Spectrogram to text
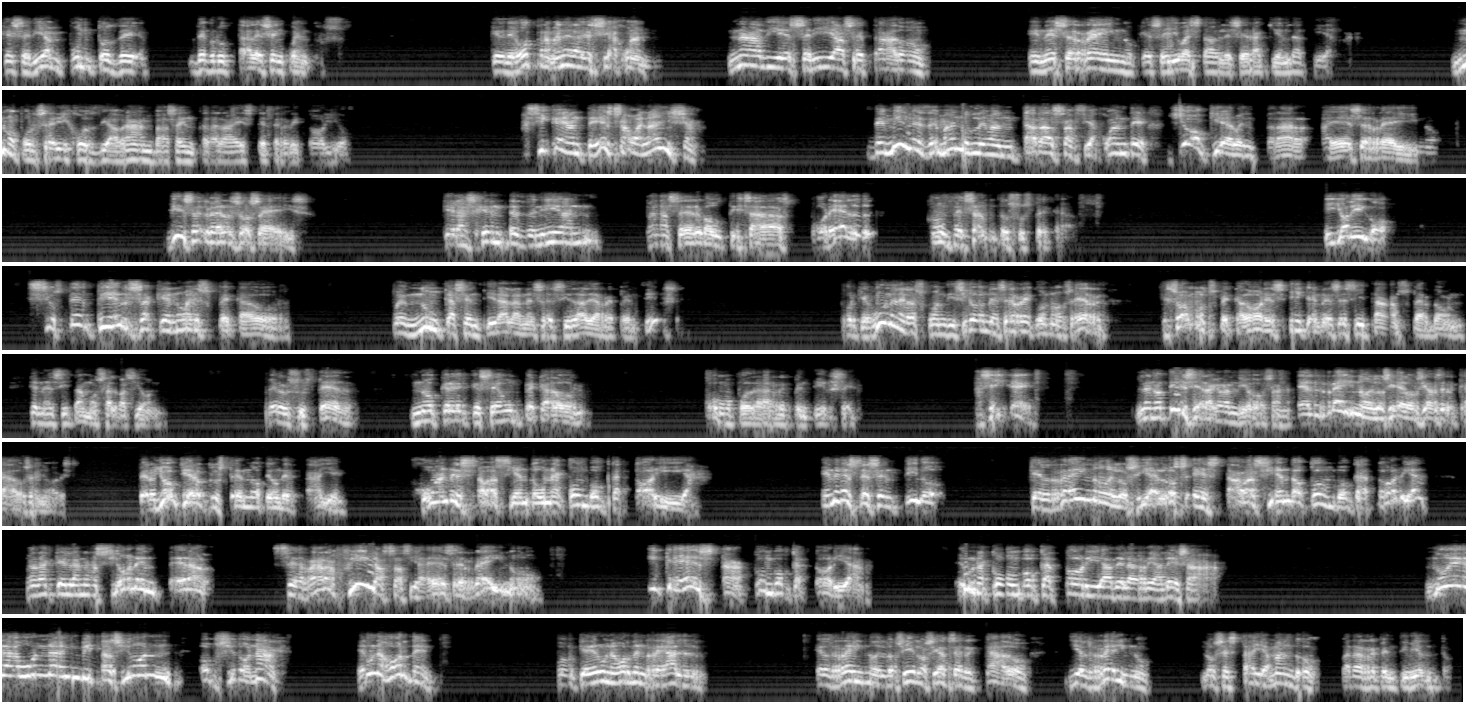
que serían puntos de, de brutales encuentros, que de otra manera decía Juan, nadie sería aceptado en ese reino que se iba a establecer aquí en la tierra. No por ser hijos de Abraham vas a entrar a este territorio Así que ante esa avalancha de miles de manos levantadas hacia Juan de, yo quiero entrar a ese reino. Dice el verso 6, que las gentes venían para ser bautizadas por él, confesando sus pecados. Y yo digo, si usted piensa que no es pecador, pues nunca sentirá la necesidad de arrepentirse. Porque una de las condiciones es reconocer que somos pecadores y que necesitamos perdón, que necesitamos salvación. Pero si usted no cree que sea un pecador, ¿cómo podrá arrepentirse? Así que la noticia era grandiosa. El reino de los cielos se ha acercado, señores. Pero yo quiero que usted note un detalle. Juan estaba haciendo una convocatoria. En ese sentido, que el reino de los cielos estaba haciendo convocatoria para que la nación entera cerrara filas hacia ese reino y que esta convocatoria era una convocatoria de la realeza. No era una invitación opcional, era una orden porque era una orden real. El reino de los cielos se ha acercado y el reino los está llamando para arrepentimiento.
